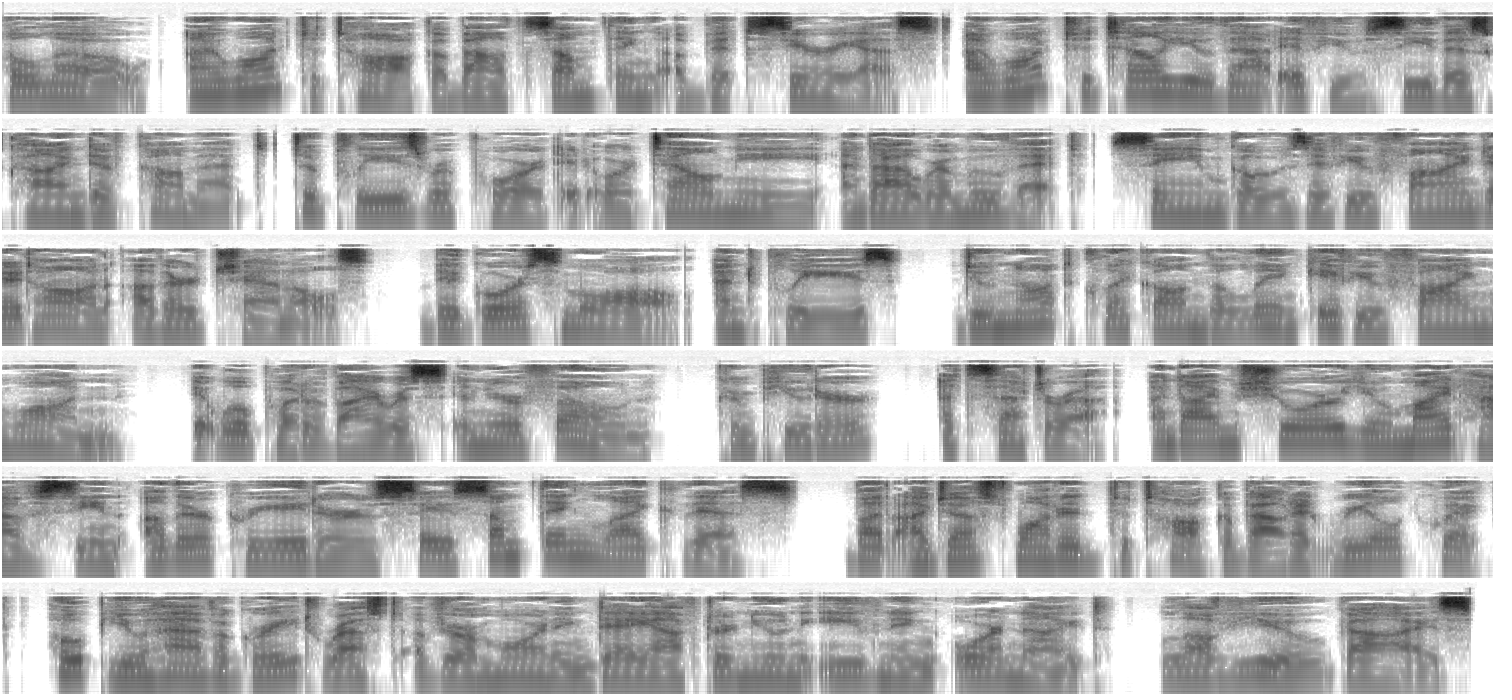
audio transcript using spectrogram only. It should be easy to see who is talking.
Speaker 1: Hello, I want to talk about something a bit serious. I want to tell you that if you see this kind of comment, to please report it or tell me and I'll remove it. Same goes if you find it on other channels, big or small. And please, do not click on the link if you find one, it will put a virus in your phone, computer, etc. And I'm sure you might have seen other creators say something like this, but I just wanted to talk about it real quick. Hope you have a great rest of your morning, day, afternoon, evening, or night. Love you guys.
